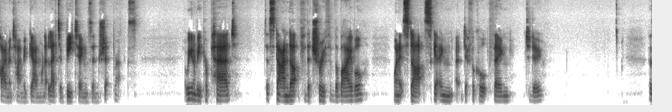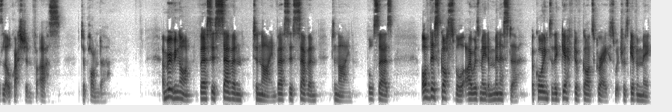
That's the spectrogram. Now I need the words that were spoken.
time and time again, when it led to beatings and shipwrecks? Are we going to be prepared to stand up for the truth of the Bible when it starts getting a difficult thing to do? There's a little question for us to ponder. And moving on, verses 7 to 9. Verses 7 to 9. Paul says, Of this gospel I was made a minister, according to the gift of God's grace, which was given me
